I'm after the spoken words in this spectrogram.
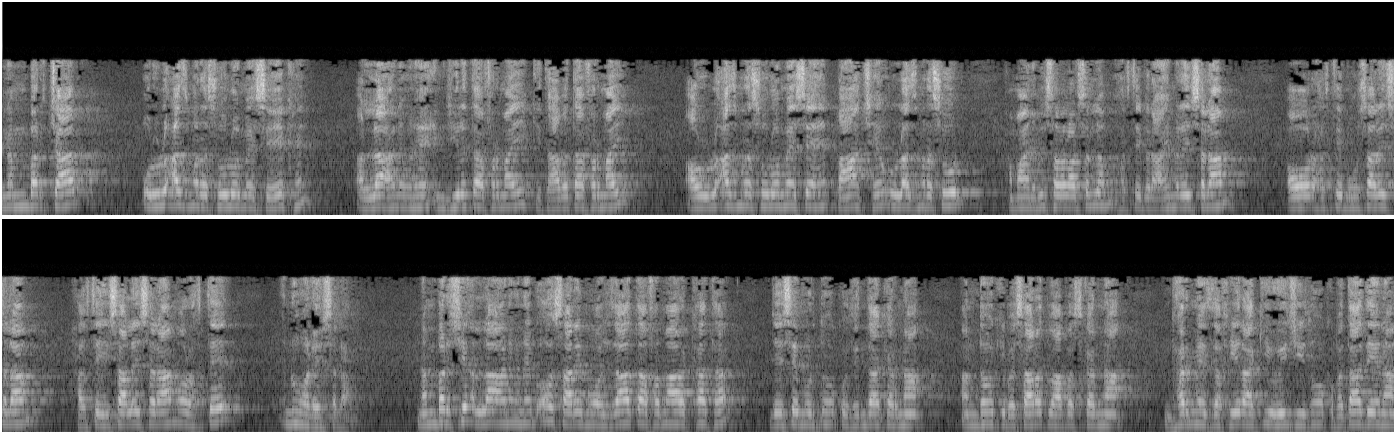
نمبر چار ارالعزم رسولوں میں سے ایک ہیں۔ اللہ نے انہیں انجیلتا فرمائی کتابتا فرمائی۔ اور العزم رسولوں میں سے ہیں، پانچ ہیں العزم رسول۔ ہمارے نبی صلی اللہ علیہ وسلم، حضرت ابراہیم علیہ السلام اور حضرت موسیٰ علیہ السلام، حضرت عیسیٰ علیہ السلام اور حضرت نوح علیہ السلام۔ نمبر چھ، اللہ نے انہیں بہت سارے معجزات فرما رکھا تھا، جیسے مردوں کو زندہ کرنا، اندھوں کی بصارت واپس کرنا، گھر میں ذخیرہ کی ہوئی چیزوں کو بتا دینا۔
